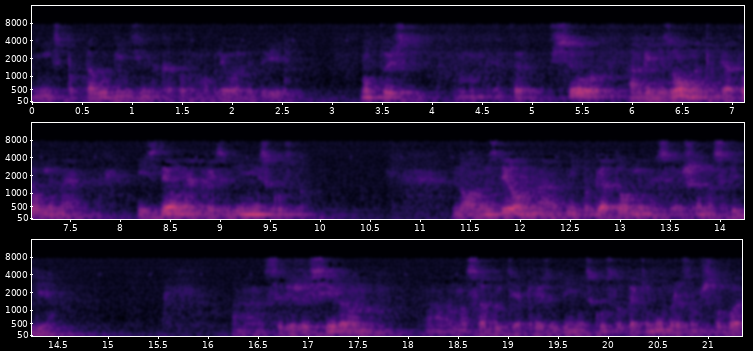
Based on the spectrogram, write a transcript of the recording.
не из-под того бензина, которым обливали дверь. Ну, то есть это все организованно, подготовленное и сделанное произведение искусства. Но оно сделано в неподготовленной совершенно среде. А, срежиссирован а, на события произведения искусства таким образом, чтобы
